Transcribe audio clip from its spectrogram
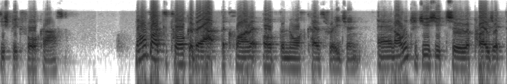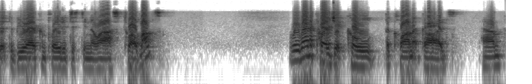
district forecast. Now I'd like to talk about the climate of the North Coast region and I'll introduce you to a project that the Bureau completed just in the last 12 months. We ran a project called the Climate Guides. Um,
